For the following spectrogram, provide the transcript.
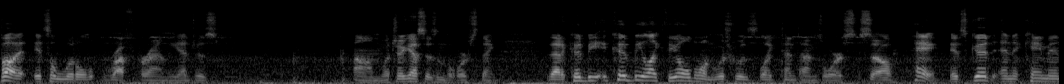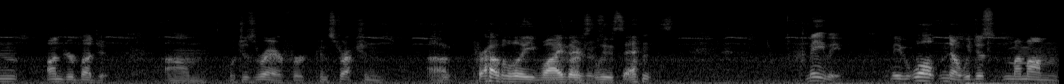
but it's a little rough around the edges. Um, which I guess isn't the worst thing. That it could be, it could be like the old one, which was like ten times worse. So hey, it's good, and it came in under budget, um, which is rare for construction. Uh, Probably why there's loose ends. Maybe, maybe. Well, no, we just my mom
